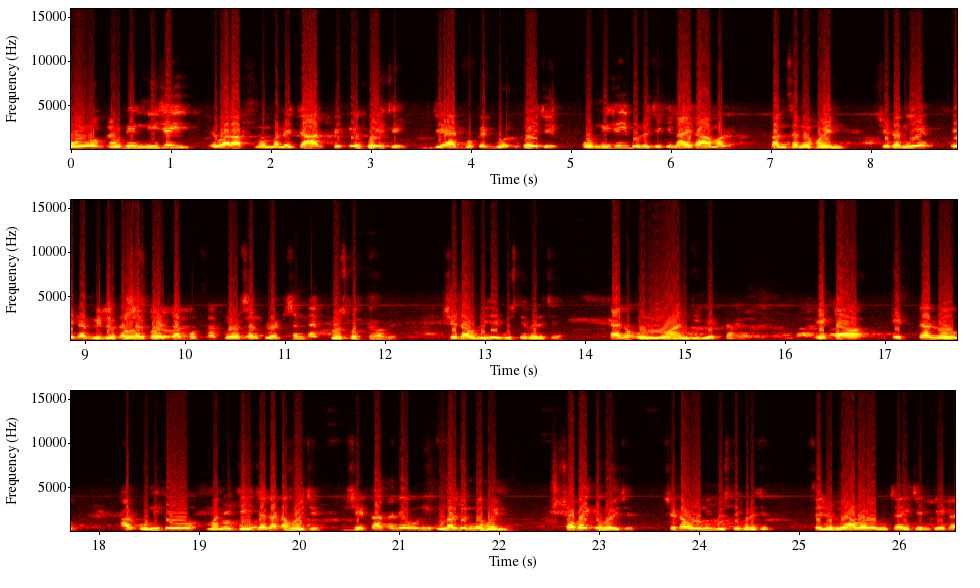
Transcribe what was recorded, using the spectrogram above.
ও উনি নিজেই এবার মানে যার থেকে হয়েছে যে অ্যাডভোকেট হয়েছে ও নিজেই বলেছে কি না এটা আমার কনসার্নে হয়নি। সেটা নিয়ে এটা ভিডিওটা সার্কুলেটটা সার্কুলেশনটা ক্লোজ করতে হবে। সেটাও নিজেই বুঝতে পেরেছে। কেন উনিও আইনজীবী একটা? একটা একটা লোক আর উনি তো মানে যে জায়গাটা হয়েছে সেটা তাহলে উনি ওনার জন্য হয়নি। সবাইকে হয়েছে। সেটাও উনি বুঝতে পেরেছেন সেই জন্য আবার উনি চাইছেন কি এটা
